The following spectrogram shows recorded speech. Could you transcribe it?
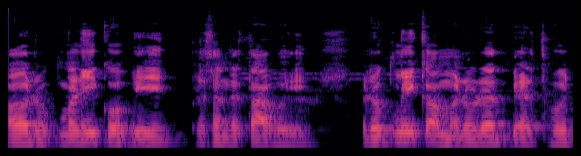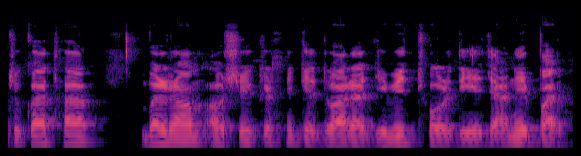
और रुक्मणी को भी प्रसन्नता हुई। रुक्मी का मनोरथ व्यर्थ हो चुका था। बलराम और श्री कृष्ण के द्वारा जीवित छोड़ दिए जाने पर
